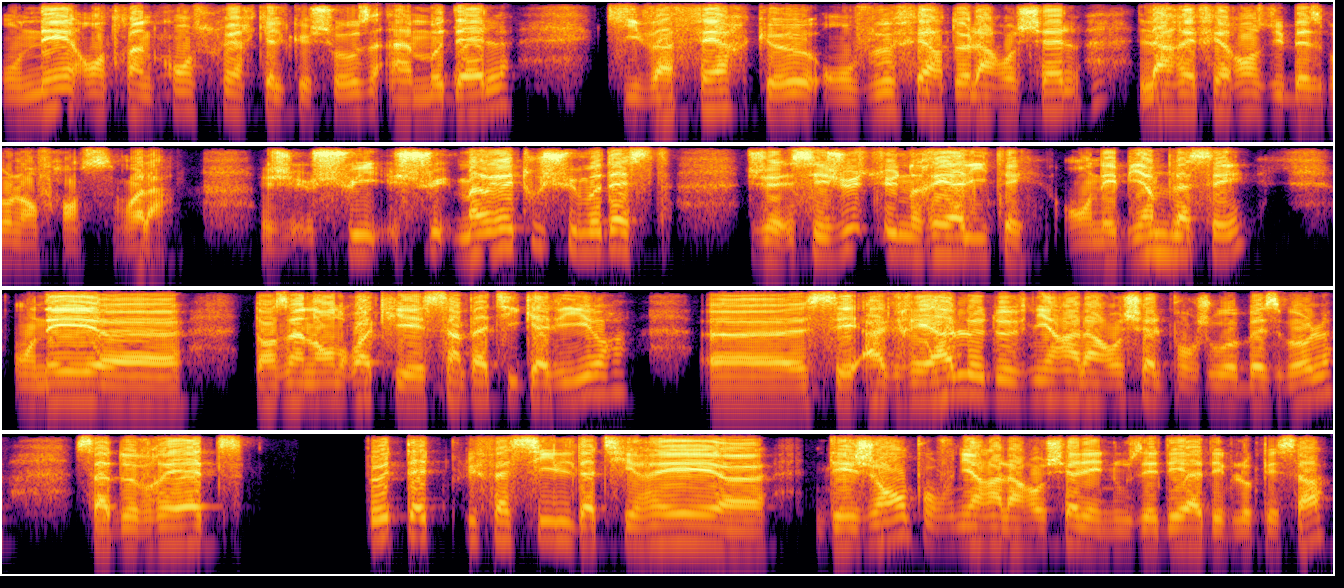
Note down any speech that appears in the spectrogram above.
on est en train de construire quelque chose, un modèle qui va faire que on veut faire de La Rochelle la référence du baseball en France. Voilà. Je, suis, je suis, malgré tout, je suis modeste. C'est juste une réalité. On est bien mm. placé. On est euh, dans un endroit qui est sympathique à vivre. Euh, c'est agréable de venir à La Rochelle pour jouer au baseball. Ça devrait être peut-être plus facile d'attirer euh, des gens pour venir à La Rochelle et nous aider à développer ça.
